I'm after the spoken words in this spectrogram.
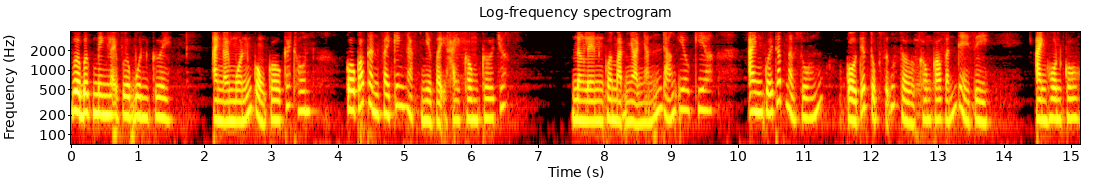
vừa bực mình lại vừa buồn cười. Anh nói muốn cùng cô kết hôn. Cô có cần phải kinh ngạc như vậy hay không cơ chứ? Nâng lên khuôn mặt nhỏ nhắn đáng yêu kia, anh cúi thấp mặt xuống, cô tiếp tục sững sờ không có vấn đề gì. Anh hôn cô,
